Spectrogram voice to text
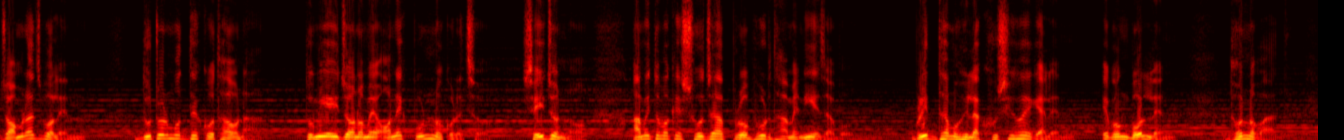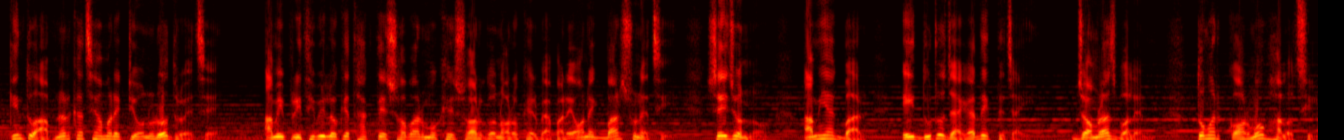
যমরাজ বলেন, দুটোর মধ্যে কোথাও না। তুমি এই জনমে অনেক পূর্ণ করেছ। সেই জন্য আমি তোমাকে সোজা প্রভুর ধামে নিয়ে যাব। বৃদ্ধা মহিলা খুশি হয়ে গেলেন এবং বললেন, ধন্যবাদ, কিন্তু আপনার কাছে আমার একটি অনুরোধ রয়েছে। আমি পৃথিবী লোকে থাকতে সবার মুখে স্বর্গ নরকের ব্যাপারে অনেকবার শুনেছি। সেই জন্য আমি একবার এই দুটো জায়গা দেখতে চাই। যমরাজ বলেন, তোমার কর্ম ভালো ছিল,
